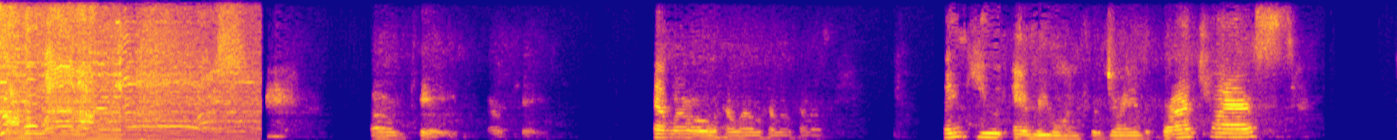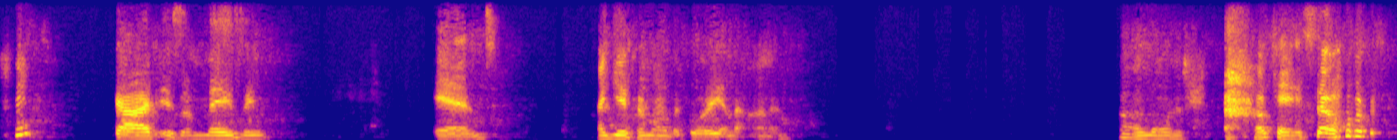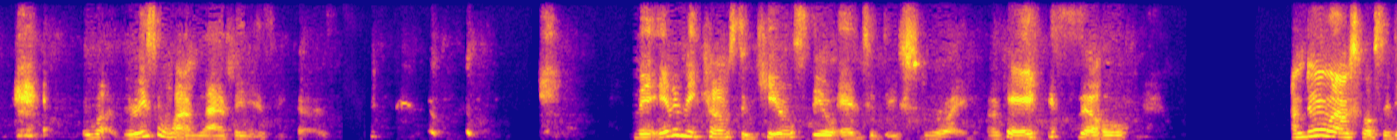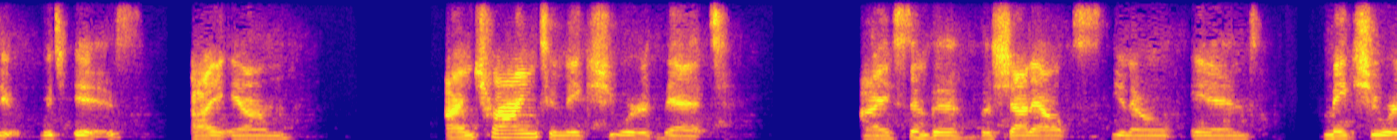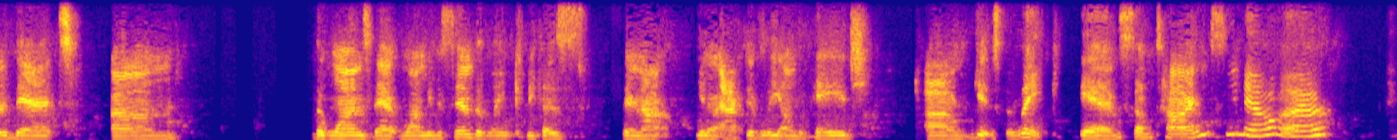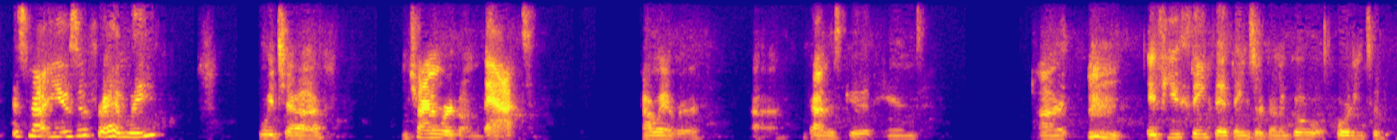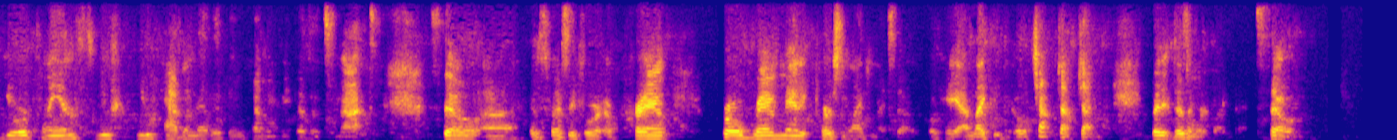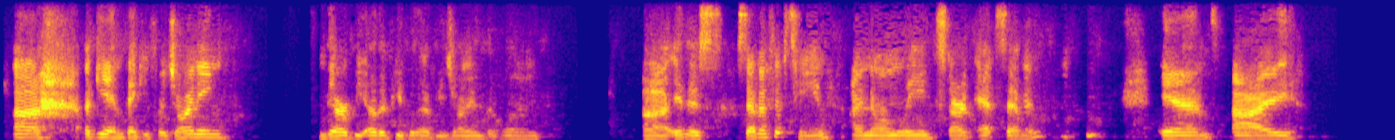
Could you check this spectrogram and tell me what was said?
Okay, okay. Hello, hello, hello, hello. Thank you, everyone, for joining the broadcast. God is amazing. And I give him all the glory and the honor. Oh, Lord. Okay, so well, the reason why I'm laughing is because the enemy comes to kill, steal, and to destroy. Okay, so I'm doing what I'm supposed to do, which is I am I'm trying to make sure that I send the the shout outs, you know, and make sure that um, the ones that want me to send the link because they're not, you know, actively on the page um, gets the link. And sometimes, you know, uh, it's not user friendly, which uh, I'm trying to work on that. However, uh, God is good. And uh, if you think that things are going to go according to your plans, you, you have another thing coming because it's not. So, uh, especially for a pro- programmatic person like myself, okay, I like it to go chop, chop, chop, but it doesn't work like that. So, uh, again, thank you for joining. There will be other people that will be joining the room. Uh, it is 7.15. I normally start at 7. and I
